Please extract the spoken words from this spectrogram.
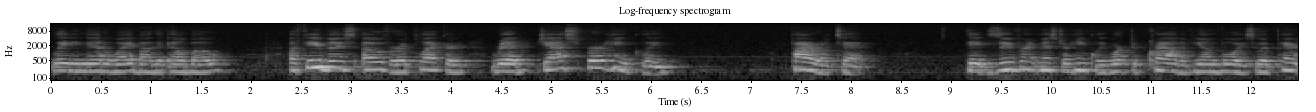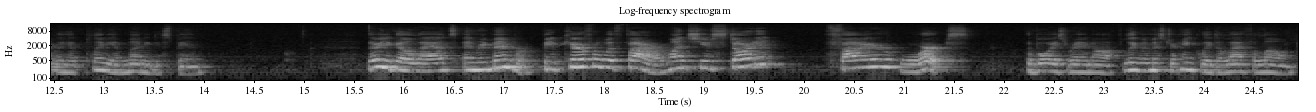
leading Ned away by the elbow. A few booths over, a placard read Jasper Hinckley, Pyrotech. The exuberant Mr. Hinckley worked a crowd of young boys who apparently had plenty of money to spend. There you go, lads. And remember, be careful with fire. Once you've started, fire works. The boys ran off, leaving Mr. Hinckley to laugh alone.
